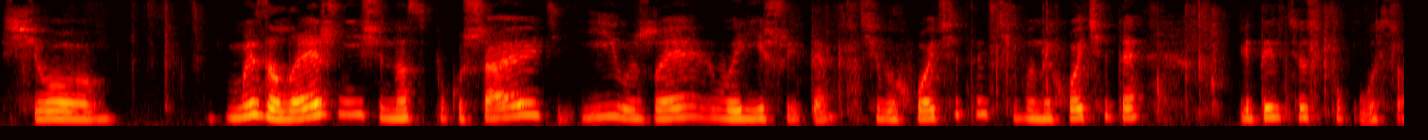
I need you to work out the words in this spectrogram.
що ми залежні, що нас спокушають, і вже вирішуйте, чи ви хочете, чи ви не хочете йти в цю спокусу.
